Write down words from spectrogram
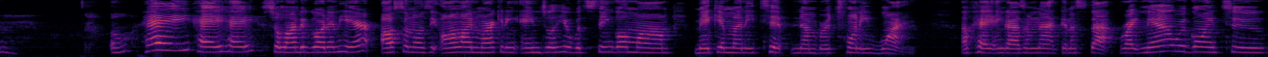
Oh, hey, hey, hey. Shalonda Gordon here, also known as the Online Marketing Angel here with Single Mom Making Money tip number 21. Okay, and guys, I'm not going to stop. Right now, we're going to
